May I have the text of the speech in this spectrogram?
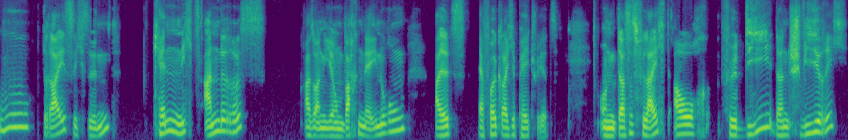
U30 sind, kennen nichts anderes, also an ihren wachen Erinnerungen, als erfolgreiche Patriots. Und das ist vielleicht auch für die dann schwierig,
